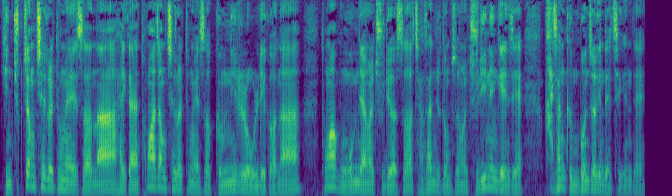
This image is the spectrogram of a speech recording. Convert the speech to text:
긴축 정책을 통해서나 하여간 통화 정책을 통해서 금리를 올리거나 통화 공급량을 줄여서 자산 유동성을 줄이는 게 이제 가장 근본적인 대책인데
